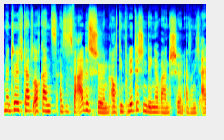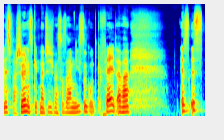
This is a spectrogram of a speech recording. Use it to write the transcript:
natürlich gab es auch ganz, also es war alles schön, auch die politischen Dinge waren schön. Also nicht alles war schön, es gibt natürlich was, was einem nicht so gut gefällt, aber es ist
